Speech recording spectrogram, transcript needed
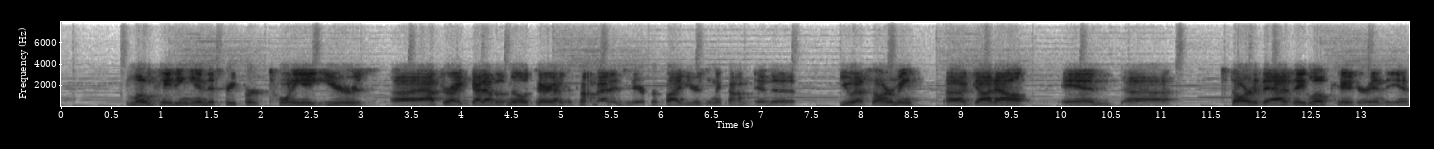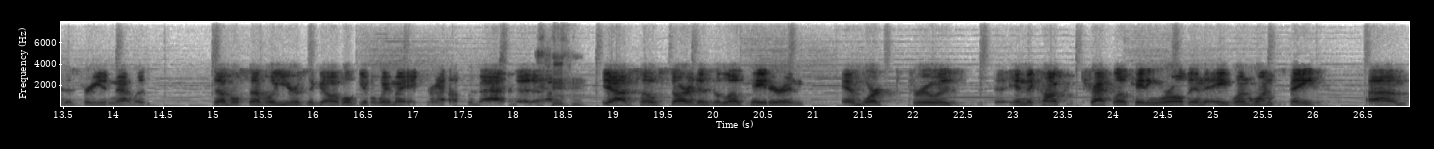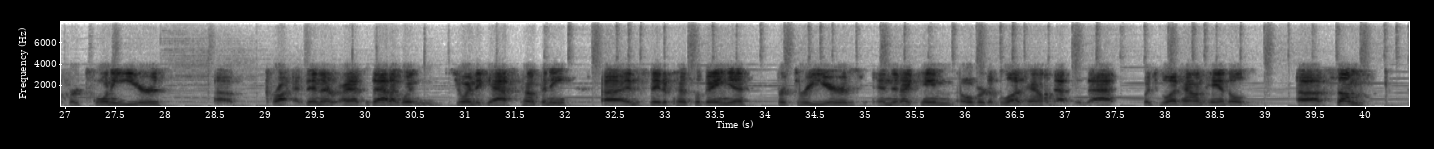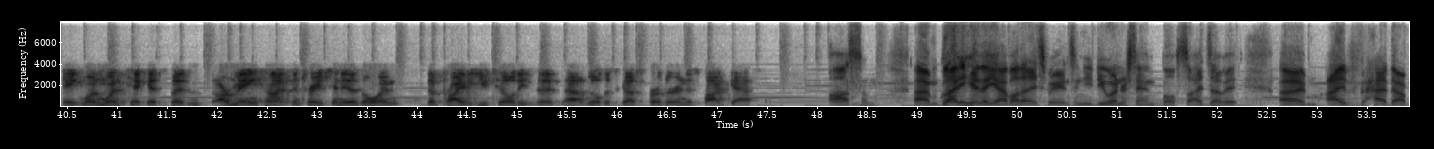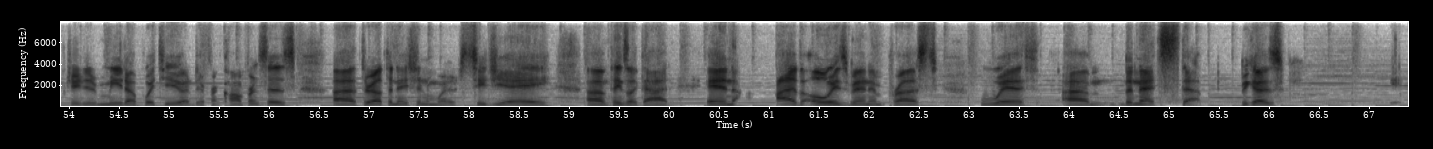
locating industry for 28 years. Uh, after I got out of the military, I was a combat engineer for five years in the, com- in the U.S. Army. Uh, got out and uh, started as a locator in the industry, and that was several several years ago. I won't give away my age right off the bat, but uh, yeah. So started as a locator and and worked through as in the contract locating world in the 811 space um, for 20 years. Uh, then after that, I went and joined a gas company uh, in the state of Pennsylvania for three years, and then I came over to Bloodhound after that, which Bloodhound handles uh, some 811 tickets, but our main concentration is on the private utilities that uh, we'll discuss further in this podcast. Awesome. I'm glad to hear that you have all that experience and you do understand both sides of it. Um, I've had the opportunity to meet up with you at different conferences uh, throughout the nation with CGA, um, things like that. And I've always been impressed with um, the next step because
